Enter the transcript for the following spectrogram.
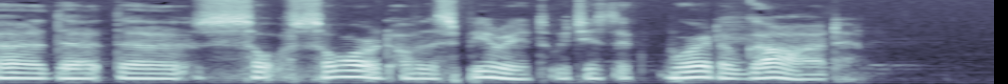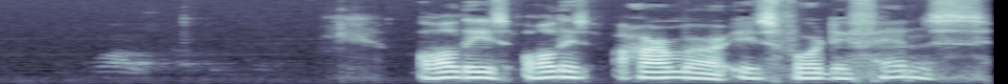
uh, the the so sword of the spirit which is the word of god. All these all this armor is for defense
